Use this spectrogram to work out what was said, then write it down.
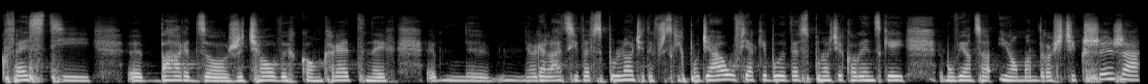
kwestii e, bardzo życiowych, konkretnych, e, relacji we wspólnocie, tych wszystkich podziałów, jakie były we wspólnocie korynckiej, mówiąca i o mądrości krzyża,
